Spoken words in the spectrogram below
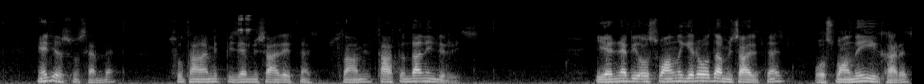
ne diyorsun sen be? Sultanahmet bize müsaade etmez. Sultanahmet'i tahtından indiririz. Yerine bir Osmanlı gelir o da müsaade etmez. Osmanlı'yı yıkarız.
